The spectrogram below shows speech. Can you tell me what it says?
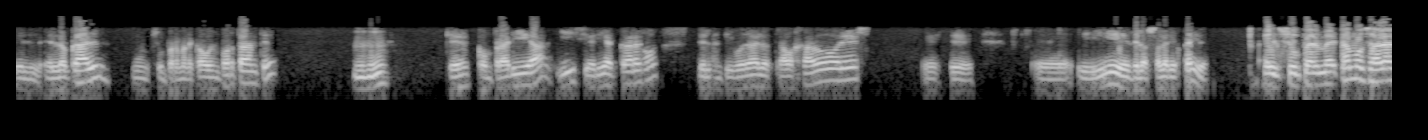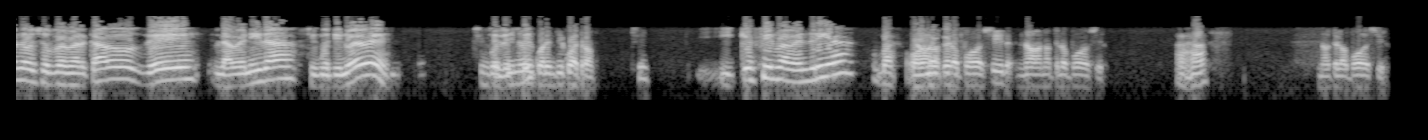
el, el local, un supermercado importante, que compraría y se haría cargo de la antigüedad de los trabajadores este, eh, y de los salarios caídos. El supermercado, estamos hablando del supermercado de la avenida 59? 59 y 44. Sí. ¿Y qué firma vendría? no, no, te lo puedo decir. No, no te lo puedo decir. Ajá. No te lo puedo decir.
